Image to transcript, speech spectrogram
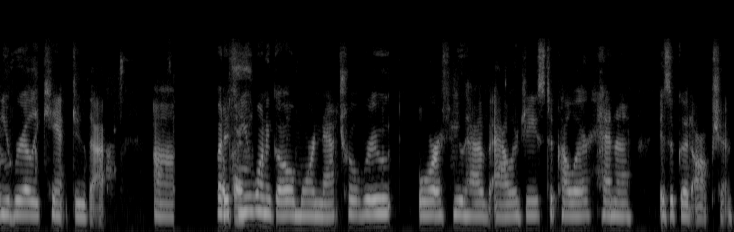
you really can't do that um but if you want to go a more natural route or if you have allergies to color henna is a good option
